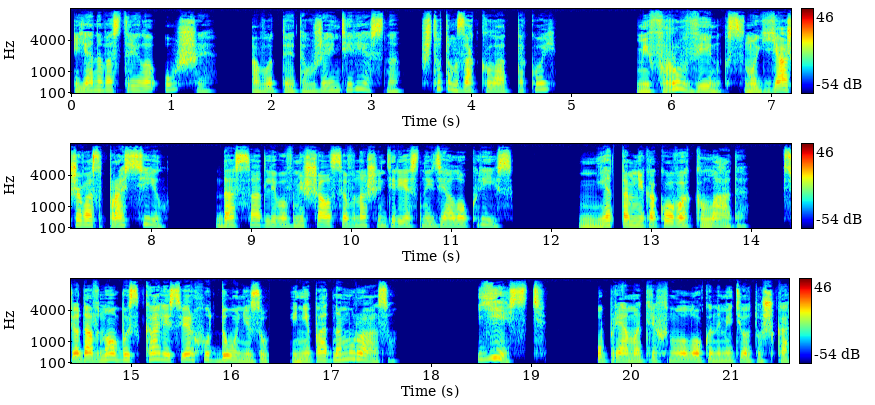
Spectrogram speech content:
Я навострила уши, а вот это уже интересно. Что там за клад такой? «Мифру Винкс, ну я же вас просил!» Досадливо вмешался в наш интересный диалог Рис. «Нет там никакого клада. Все давно обыскали сверху донизу, и не по одному разу». «Есть!» — упрямо тряхнула локонами тетушка.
